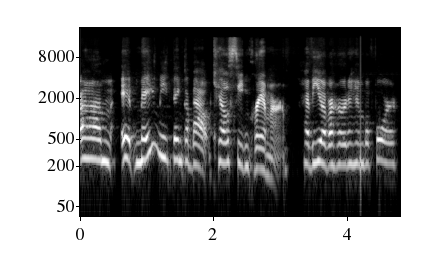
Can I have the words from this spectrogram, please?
Um, it made me think about Kelsey Grammer. Have you ever heard of him before?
